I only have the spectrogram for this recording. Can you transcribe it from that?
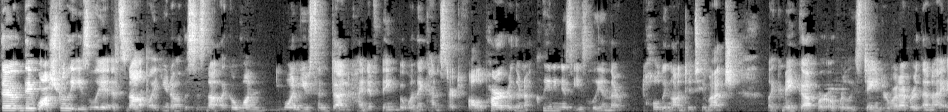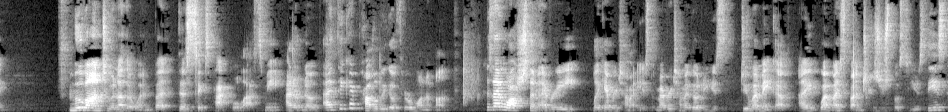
they they wash really easily. It's not like you know this is not like a one one use and done kind of thing. But when they kind of start to fall apart or they're not cleaning as easily and they're holding on to too much like makeup or overly stained or whatever, then I move on to another one. But this six pack will last me. I don't know. I think I probably go through one a month because I wash them every like every time I use them. Every time I go to use do my makeup, I wet my sponge because you're supposed to use these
